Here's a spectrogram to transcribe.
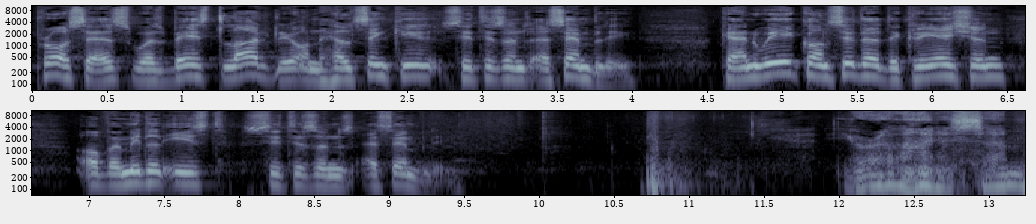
process was based largely on Helsinki Citizens Assembly. Can we consider the creation of a Middle East Citizens Assembly? Your Highness, um,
